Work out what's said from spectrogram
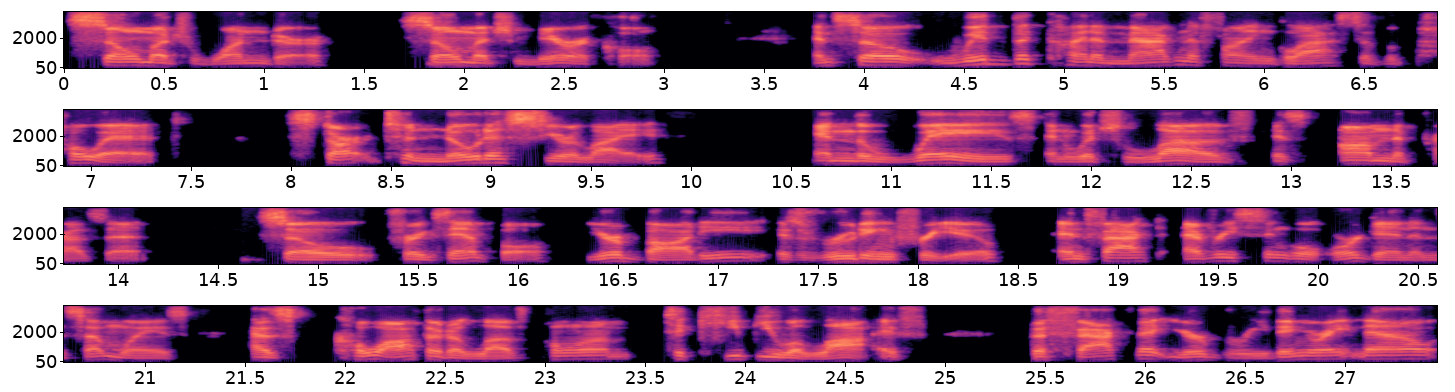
so much wonder, so mm-hmm. much miracle. And so, with the kind of magnifying glass of a poet, start to notice your life and the ways in which love is omnipresent. So, for example, your body is rooting for you. In fact, every single organ, in some ways, has co authored a love poem to keep you alive. The fact that you're breathing right now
